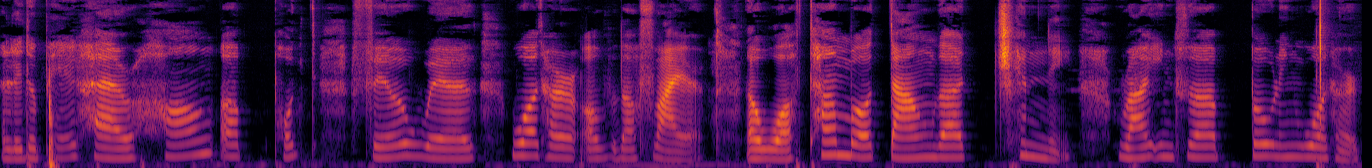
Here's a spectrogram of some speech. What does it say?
The little pig had hung a pot filled with water over the fire. The wolf tumbled down the chimney, right into the boiling water.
